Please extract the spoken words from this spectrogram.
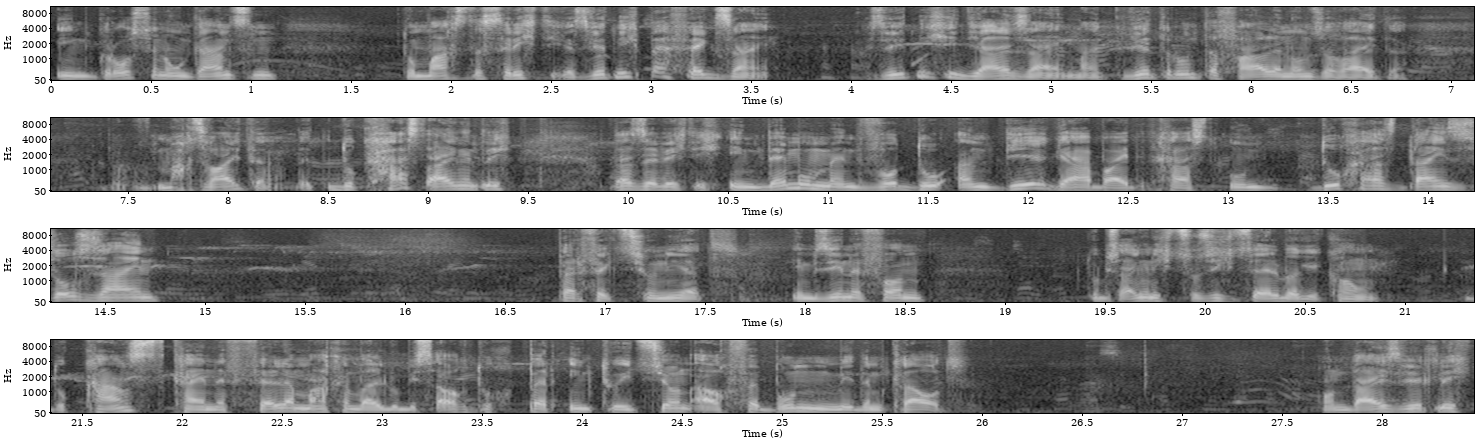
im Großen und Ganzen, du machst das richtig. Es wird nicht perfekt sein. Es wird nicht ideal sein, man wird runterfallen und so weiter. Mach's weiter. Du hast eigentlich, das ist sehr wichtig, in dem Moment, wo du an dir gearbeitet hast und du hast dein So-Sein perfektioniert, im Sinne von, du bist eigentlich zu sich selber gekommen. Du kannst keine Fälle machen, weil du bist auch durch, per Intuition auch verbunden mit dem Cloud. Und da ist wirklich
